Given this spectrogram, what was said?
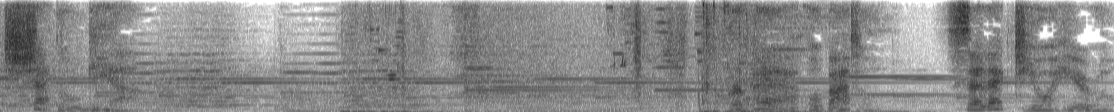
at Château Guillard. Prepare for battle. Select your hero.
